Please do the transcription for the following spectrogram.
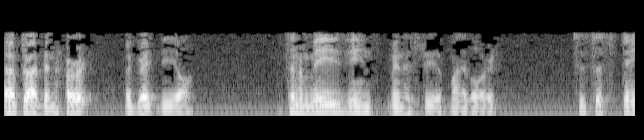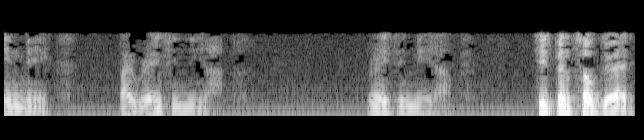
after I've been hurt a great deal. It's an amazing ministry of my Lord to sustain me by raising me up. Raising me up. He's been so good.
